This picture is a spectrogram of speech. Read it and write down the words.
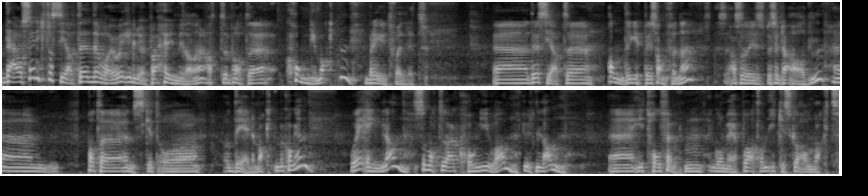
Det er også riktig å si at det, det var jo i løpet av høymiddelalderen at måte kongemakten ble utfordret. Eh, det vil si at eh, andre grupper i samfunnet, altså spesielt av adelen, eh, på en måte ønsket å, dele makten med kongen. Og i England så måtte da kong Johan uten land i 1215 gå med på at han ikke skulle ha all makt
